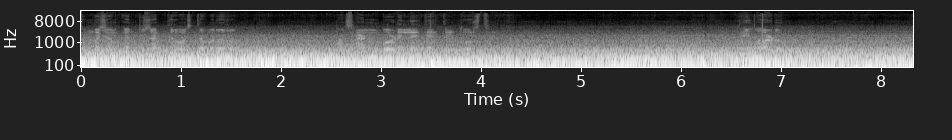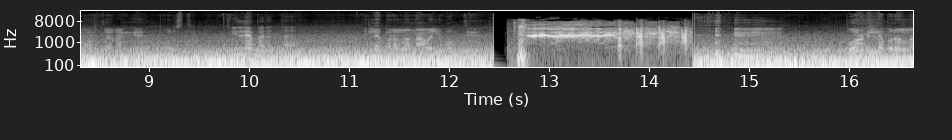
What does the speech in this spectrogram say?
ತುಂಬ ಜನ ಕನ್ಫ್ಯೂಸ್ ಆಗ್ತಾರೆ ವಸ್ತ್ರ ಬರೋರು ಆ ಸಣ್ಣ ಬೋರ್ಡ್ ಎಲ್ಲೈತೆ ಅಂತೇಳಿ ತೋರಿಸ್ತೀನಿ ನೀವು ಬೋರ್ಡು ನೋಡ್ತಾ ಇರಂಗೆ ತೋರಿಸ್ತೀನಿ ಇಲ್ಲೇ ಬರುತ್ತಾ ಇಲ್ಲೇ ಬರಲ್ಲ ನಾವು ಇಲ್ಲಿ ಹೋಗ್ತೀವಿ ಬೋರ್ಡ್ ಇಲ್ಲೇ ಬರಲ್ಲ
